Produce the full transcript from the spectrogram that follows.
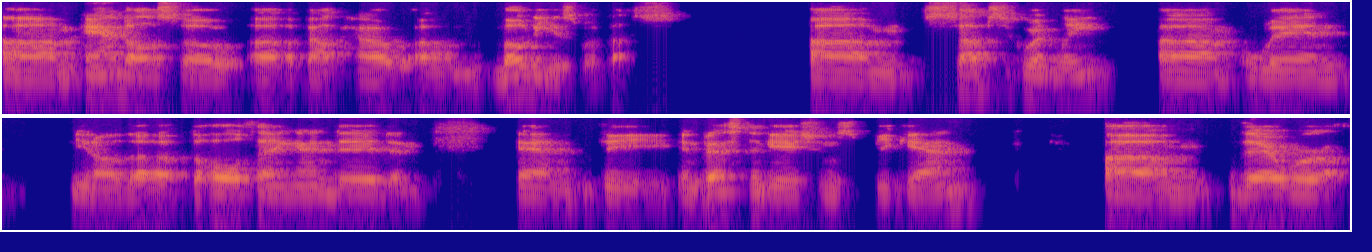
um, and also uh, about how um, Modi is with us. Um, subsequently, um, when you know the the whole thing ended and and the investigations began, um, there were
